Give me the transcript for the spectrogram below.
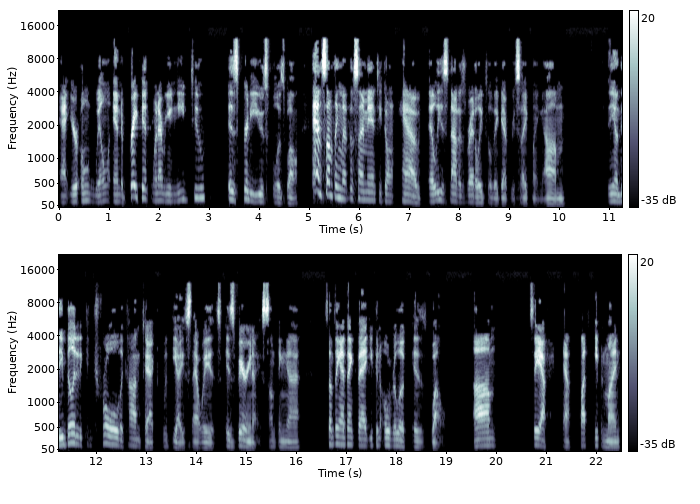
at your own will and to break it whenever you need to is pretty useful as well and something that the Cymanti don't have, at least not as readily till they get recycling. Um, you know, the ability to control the contact with the ice that way is is very nice. Something, uh, something I think that you can overlook as well. Um, so yeah, yeah, a lot to keep in mind,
